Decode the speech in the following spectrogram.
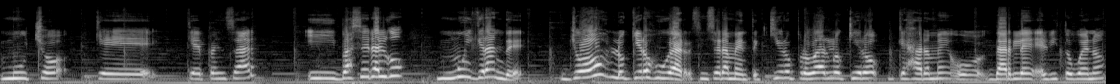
mucho que, que pensar y va a ser algo muy grande. Yo lo quiero jugar, sinceramente. Quiero probarlo, quiero quejarme o darle el visto bueno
